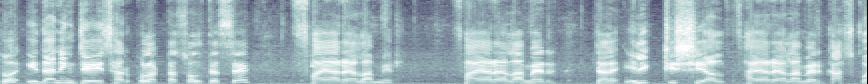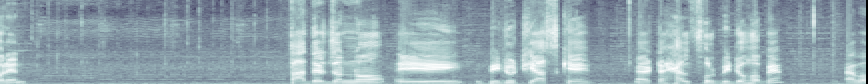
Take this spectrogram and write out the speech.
তো ইদানিং যে এই সার্কুলারটা চলতেছে ফায়ার অ্যালার্মের ফায়ার অ্যালার্মের যারা ইলেকট্রিশিয়াল ফায়ার অ্যালার্মের কাজ করেন, তাদের জন্য এই ভিডিওটি আজকে একটা হেল্পফুল ভিডিও হবে এবং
